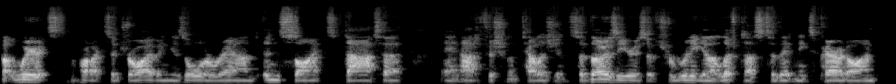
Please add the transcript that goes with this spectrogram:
but where its products are driving is all around insights, data, and artificial intelligence. So those areas which are really going to lift us to that next paradigm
